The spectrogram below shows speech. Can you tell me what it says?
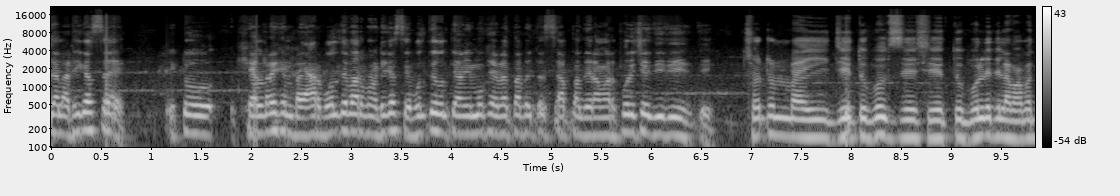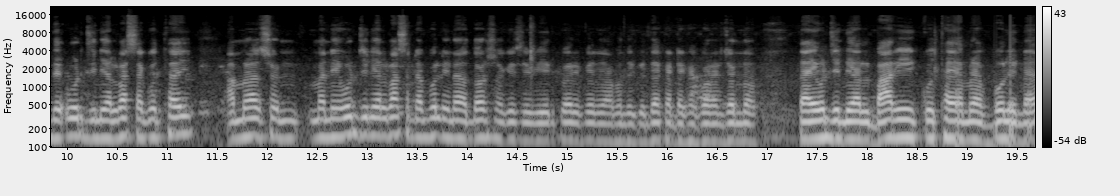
জেলা, ঠিক আছে? একটু খেয়াল রাখেন ভাই, আর বলতে পারব না, ঠিক আছে? বলতে বলতে আমি মুখে ব্যথা পেতেছি, আপনাদের আমার পরিচয় দিতে দিতে। ছোটন ভাই যেহেতু বলছে, সেহেতু বলে দিলাম, আমাদের অরিজিনাল ভাষা কোথায়? আমরা মানে অরিজিনাল ভাষাটা বলি না, দর্শক এসে বের করে ফেলে আমাদেরকে দেখা টেকা করার জন্য। তাই অরিজিনাল বাড়ি কোথায় আমরা বলি না।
